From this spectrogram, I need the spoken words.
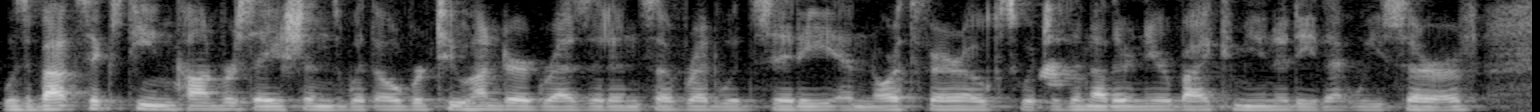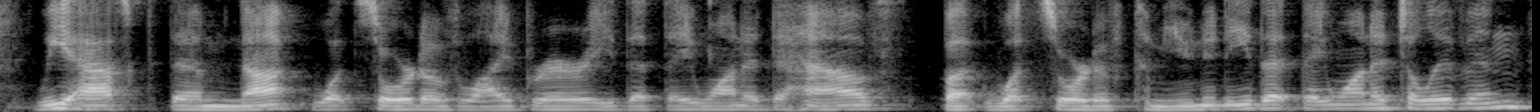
was about 16 conversations with over 200 residents of Redwood City and North Fair Oaks, which is another nearby community that we serve. We asked them not what sort of library that they wanted to have, but what sort of community that they wanted to live in.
